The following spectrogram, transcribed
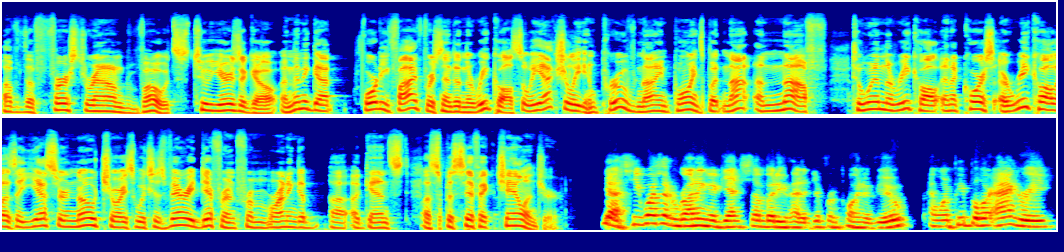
of the first round votes two years ago, and then he got 45% in the recall. So he actually improved nine points, but not enough to win the recall. And of course, a recall is a yes or no choice, which is very different from running a, uh, against a specific challenger. Yes, he wasn't running against somebody who had a different point of view. And when people are angry,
